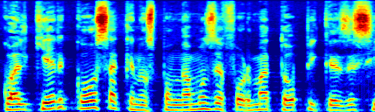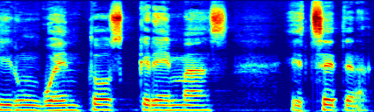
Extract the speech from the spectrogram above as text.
Cualquier cosa que nos pongamos de forma tópica, es decir, ungüentos, cremas, etcétera.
